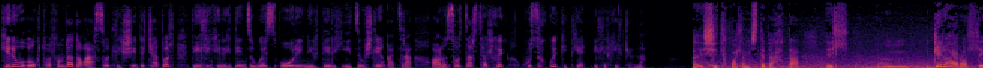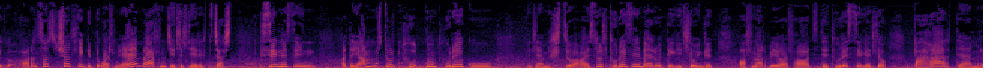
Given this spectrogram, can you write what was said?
Хэрв уг тулгамдаад байгаа асуудлыг шийдэж чадвал дийлэн хэрэгдийн зүгээс өөрийн нэр дээрх эзэмшлийн газраа орон сууцаар солихыг хүсэхгүй гэдгээ илэрхийлж байна шийдэх боломжтой байх та. Тэгэл гэр хорооллыг орон сууцчлуулъя гэдэг бол амар олон жилэл яригдж байгаа шүү дээ. Тэсэнээс энэ одоо ямар ч дүнд хүрээгүй тэгэл амар хэцүү байгаа. Эсвэл түрээсийн байруудыг илүү ингээд олноор бий болгоод тэгээ түрээсийг илүү багаар тэг амар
